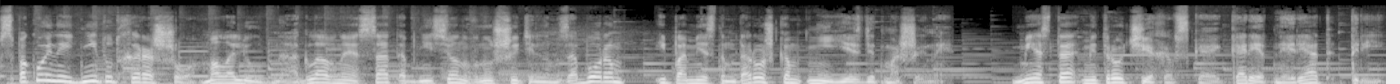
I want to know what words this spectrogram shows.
В спокойные дни тут хорошо, малолюдно, а главное, сад обнесен внушительным забором и по местным дорожкам не ездят машины. Место – метро Чеховская, каретный ряд 3.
